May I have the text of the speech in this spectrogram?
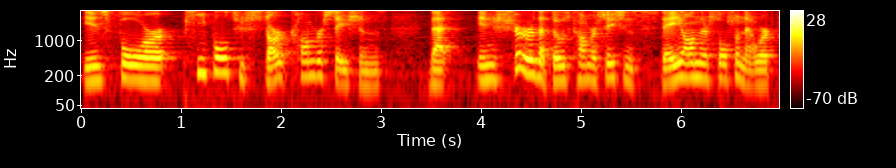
is for people to start conversations that ensure that those conversations stay on their social network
